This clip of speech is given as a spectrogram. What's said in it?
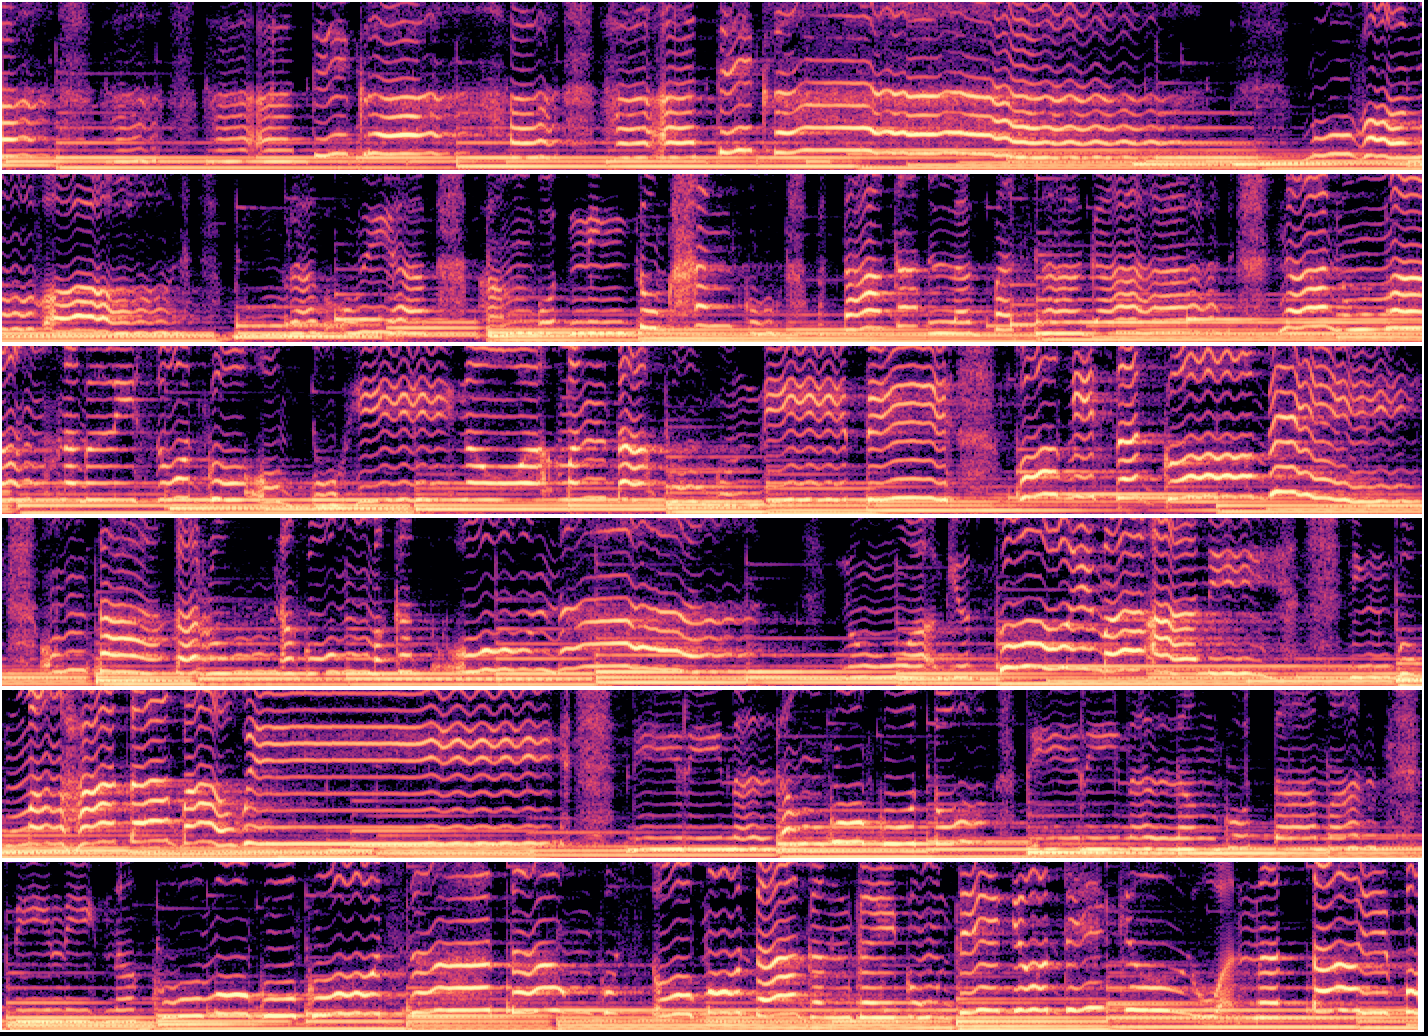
ha, ha ati kra ha, ha ati kra Move on, move on Murag uyab Ambot ning dughan ko Patakat lagpasagad 那大雨不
